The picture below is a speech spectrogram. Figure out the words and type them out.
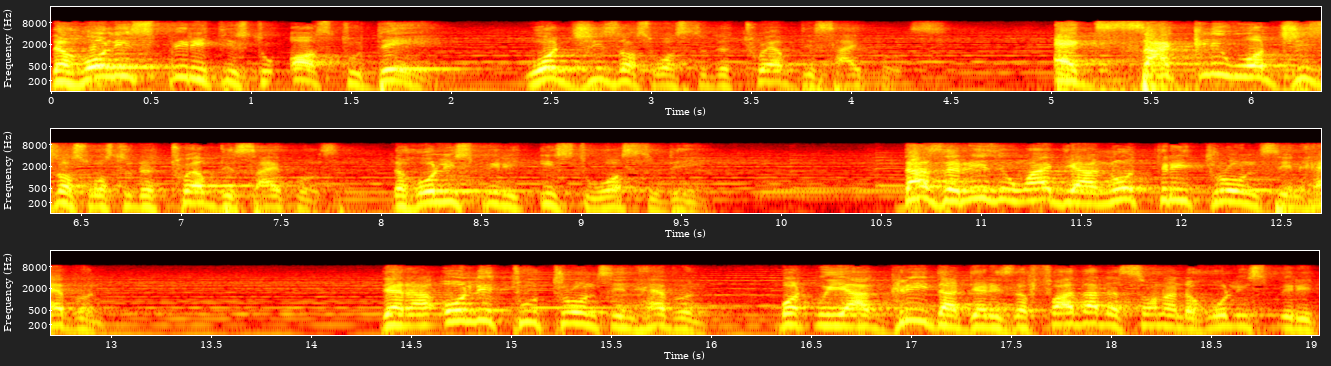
The Holy Spirit is to us today what Jesus was to the 12 disciples. Exactly what Jesus was to the 12 disciples the Holy Spirit is to us today. That's the reason why there are no three thrones in heaven there are only two thrones in heaven but we agree that there is the Father, the Son, and the Holy Spirit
